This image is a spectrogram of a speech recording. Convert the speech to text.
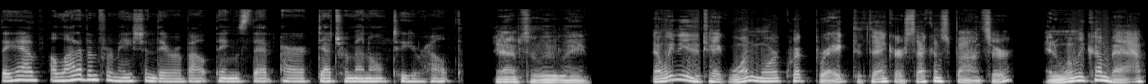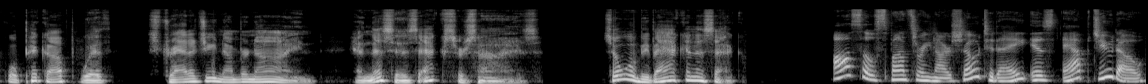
They have a lot of information there about things that are detrimental to your health. Absolutely. Now, we need to take one more quick break to thank our second sponsor. And when we come back, we'll pick up with strategy number nine, and this is exercise. So we'll be back in a sec. Also sponsoring our show today is AppJudo,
